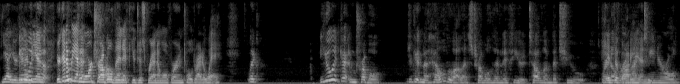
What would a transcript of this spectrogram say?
Yeah, you're gonna be in get- you're gonna be in more in trouble than if you just ran him over and told right away. Like, you would get in trouble. You get in a hell of a lot less trouble than if you tell them that you ran Hid the over a nineteen-year-old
